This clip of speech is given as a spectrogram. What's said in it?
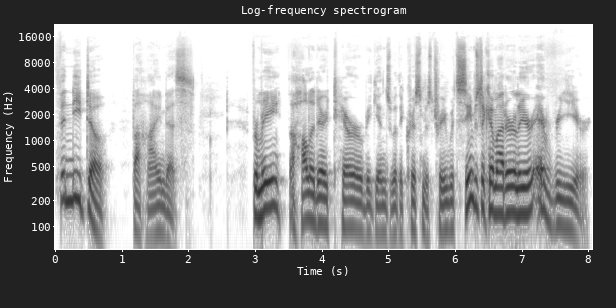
Finito. Behind us. For me, the holiday terror begins with a Christmas tree, which seems to come out earlier every year.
